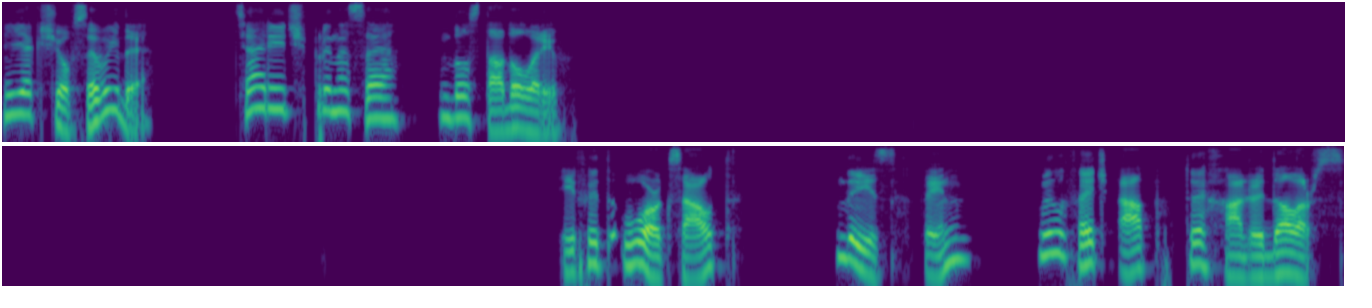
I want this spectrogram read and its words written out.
Якщо все вийде, ця річ принесе до 100 доларів. If it works out, this thing will fetch up to a hundred dollars.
